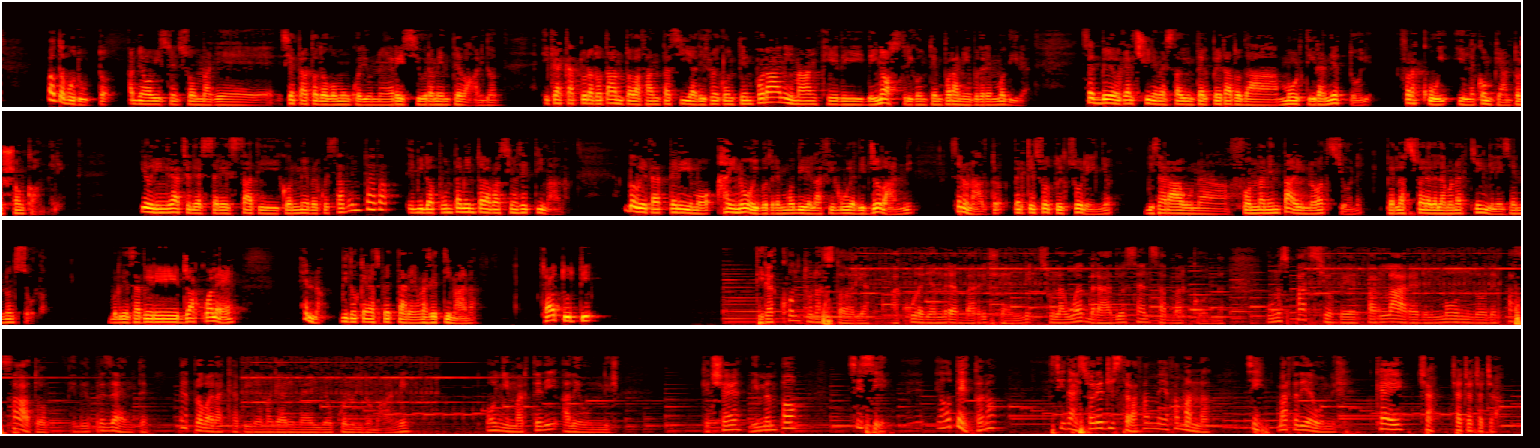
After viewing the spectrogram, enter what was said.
Ma dopo tutto abbiamo visto insomma che si è trattato comunque di un re sicuramente valido e che ha catturato tanto la fantasia dei suoi contemporanei ma anche dei, dei nostri contemporanei potremmo dire, se è vero che al cinema è stato interpretato da molti grandi attori, fra cui il compianto Sean Connery. Io vi ringrazio di essere stati con me per questa puntata e vi do appuntamento alla prossima settimana, dove tratteremo, ai noi potremmo dire, la figura di Giovanni se non altro perché sotto il suo regno vi sarà una fondamentale innovazione per la storia della monarchia inglese e non solo. Volete sapere già qual è? Eh no, vi toccherà aspettare una settimana. Ciao a tutti! Ti racconto una storia a cura di Andrea Barricelli sulla web radio senza barcode, uno spazio per parlare del mondo del passato e del presente per provare a capire magari meglio quello di domani. Ogni martedì alle 11. Che c'è? Dimmi un po'? Sì, sì, e ho detto, no? Sì, dai, sto registrando, fammi, fammi andare. Sì, martedì alle 11. Ok? Ciao, ciao, ciao, ciao.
